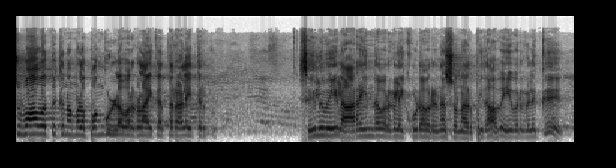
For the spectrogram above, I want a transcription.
சுபாவத்துக்கு நம்மளை பங்குள்ளவர்களாய் கத்தர் அழைத்திருக்கு சிலுவையில் அறைந்தவர்களை கூட அவர் என்ன சொன்னார்? பிதாவை இவர்களுக்கு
